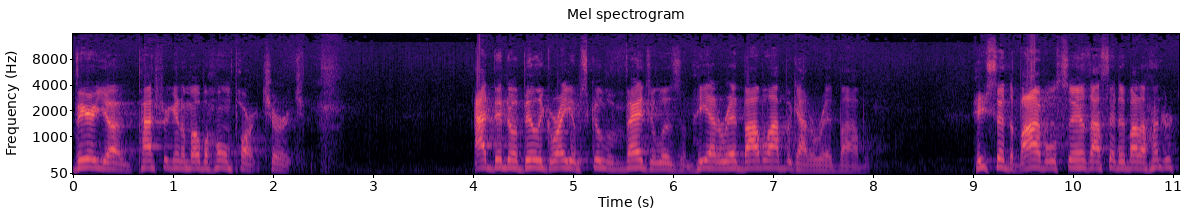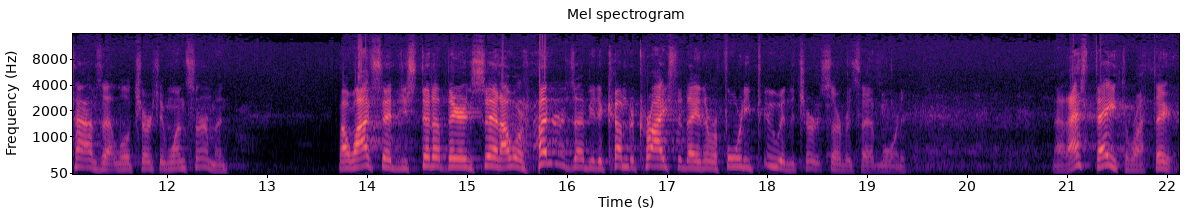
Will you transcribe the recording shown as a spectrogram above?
very young, pastoring in a mobile home park church, I'd been to a Billy Graham School of Evangelism. He had a red Bible, I've got a red Bible. He said, The Bible says, I said it about a hundred times that little church in one sermon. My wife said, You stood up there and said, I want hundreds of you to come to Christ today. And there were 42 in the church service that morning. Now, that's faith right there.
